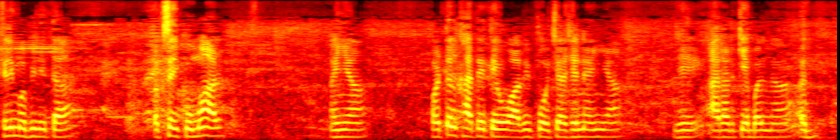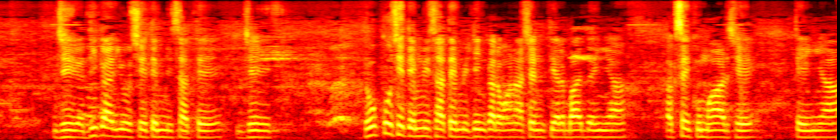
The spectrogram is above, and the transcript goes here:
ફિલ્મ અભિનેતા અક્ષય કુમાર અહીંયા હોટલ ખાતે તેઓ આવી પહોંચ્યા છે ને અહીંયા જે આરઆર કેબલના જે અધિકારીઓ છે તેમની સાથે, જે લોકો છે તેમની સાથે મિટિંગ કરવાના છે અને ત્યારબાદ અહીંયા અક્ષય કુમાર છે તે અહીંયા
